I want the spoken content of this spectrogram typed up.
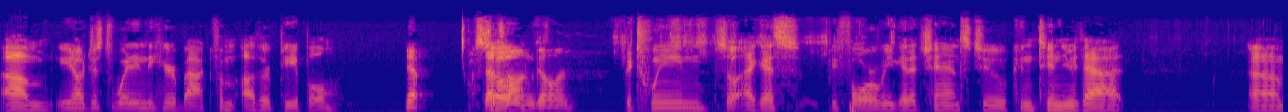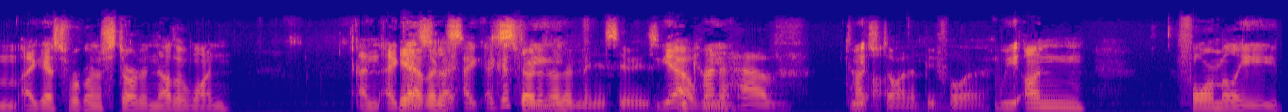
um you know just waiting to hear back from other people. Yep, That's so ongoing. Between so I guess before we get a chance to continue that, um, I guess we're going to start another one. And I yeah, guess we're going I, I to guess start we, another miniseries. Yeah, we kind of have we- touched on it before. we unformally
